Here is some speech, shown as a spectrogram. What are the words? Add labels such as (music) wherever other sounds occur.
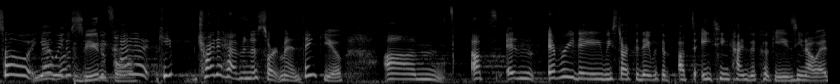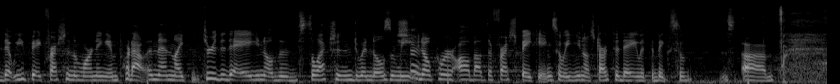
so yeah, They we just beautiful. we kind of keep try to have an assortment. Thank you. Um, up and every day we start the day with up to 18 kinds of cookies, you know, that we bake fresh in the morning and put out, and then like through the day, you know, the selection dwindles, and we, Sure. you know, we're all about the fresh baking. So we, you know, start the day with the big, um,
